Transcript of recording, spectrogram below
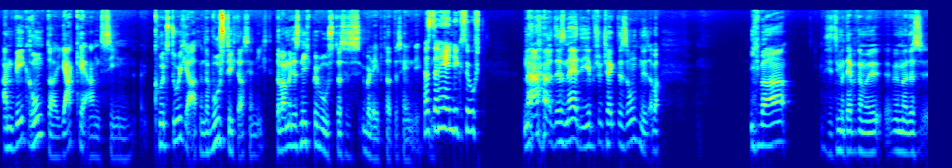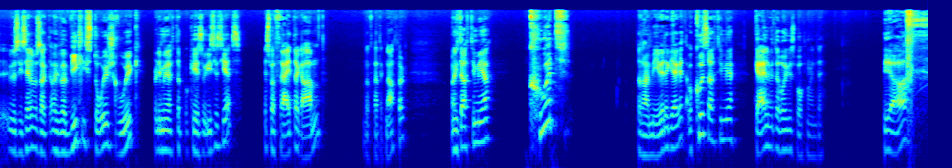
am Weg runter, Jacke anziehen, kurz durchatmen, da wusste ich das ja nicht. Da war mir das nicht bewusst, dass es überlebt hat, das Handy. Hast dein Handy gesucht? Nein, das nicht. Ich habe schon gecheckt, dass es unten ist. Aber ich war, das ist jetzt immer deppert, wenn man, wenn man das über sich selber sagt, aber ich war wirklich stoisch ruhig, weil ich mir gedacht habe, okay, so ist es jetzt. Es war Freitagabend oder Freitagnacht halt. Und ich dachte mir, kurz, dann habe ich mich eh wieder geärgert, aber kurz dachte ich mir, geil, wird ein ruhiges Wochenende. Ja.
